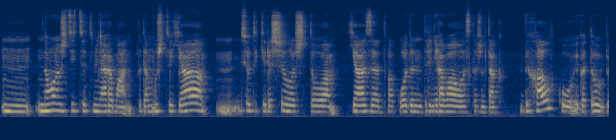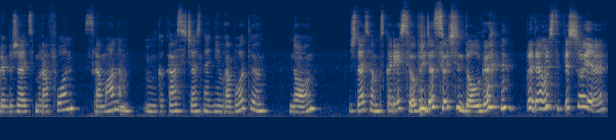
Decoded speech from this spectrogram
но ждите от меня роман, потому что я все-таки решила, что я за два года натренировала, скажем так, дыхалку и готова пробежать марафон с романом. Как раз сейчас над ним работаю, но ждать вам, скорее всего, придется очень долго, потому что пишу я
